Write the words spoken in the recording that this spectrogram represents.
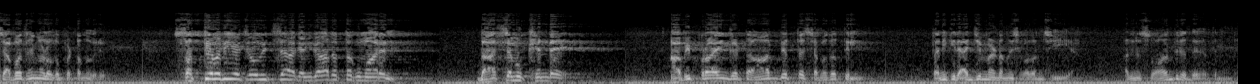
ശപഥങ്ങളൊക്കെ പെട്ടെന്ന് വരും. സത്യവതിയെ ചോദിച്ച ഗംഗാദത്ത കുമാരൻ ദാശമുഖ്യന്റെ അഭിപ്രായം കേട്ട ആദ്യത്തെ ശപഥത്തിൽ തനിക്ക് രാജ്യം വേണ്ടെന്ന് ശപഥം ചെയ്യുക അതിന് സ്വാതന്ത്ര്യം അദ്ദേഹത്തിനുണ്ട്.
